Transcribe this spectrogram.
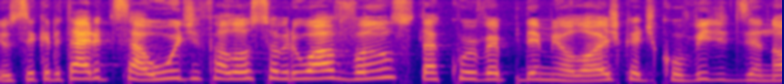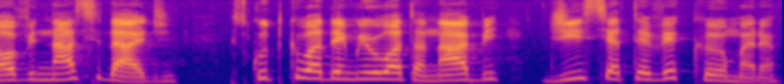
E o secretário de Saúde falou sobre o avanço da curva epidemiológica de Covid-19 na cidade. Escuta o que o Ademir Watanabe disse à TV Câmara.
